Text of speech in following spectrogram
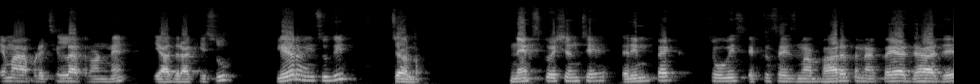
એમાં આપણે છેલ્લા ત્રણને યાદ રાખીશું. ક્લિયર અહીં સુધી? ચાલો. નેક્સ્ટ ક્વેશ્ચન છે રિમ્પેક્ટ ચોવીસ એક્સરસાઇઝમાં ભારતના કયા જહાજે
